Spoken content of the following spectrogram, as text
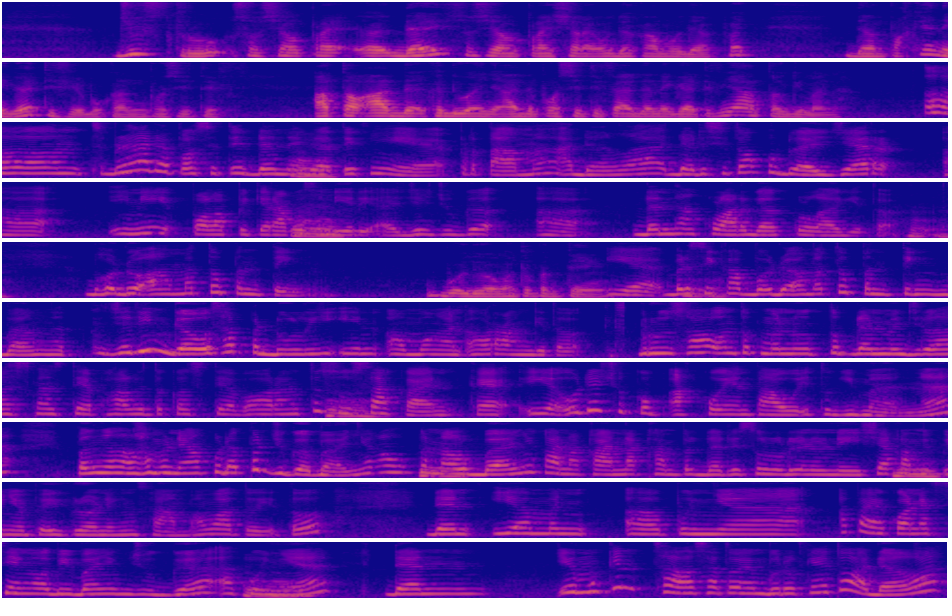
justru social pre- eh, dari social pressure yang udah kamu dapat dampaknya negatif ya bukan positif atau ada keduanya ada positifnya ada negatifnya atau gimana Em, sebenarnya ada positif dan Hmm. negatifnya ya. Pertama adalah dari situ aku belajar eh, ini pola pikir aku Hmm. sendiri aja juga eh, dan keluarga aku lah gitu. Hmm. Bodoh amat tuh penting. bodo amat tuh penting Iya, bersikap bodoh amat tuh penting banget. Jadi nggak usah peduliin omongan orang gitu. Berusaha untuk menutup dan menjelaskan setiap hal itu ke setiap orang itu susah kan? Kayak ya udah cukup aku yang tahu itu gimana. Pengalaman yang aku dapat juga banyak. Aku kenal banyak anak-anak hampir dari seluruh Indonesia. Kami punya background yang sama waktu itu. Dan ia men- eh, punya apa ya koneksi yang lebih banyak juga akunya. Dan ya mungkin salah satu yang buruknya itu adalah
